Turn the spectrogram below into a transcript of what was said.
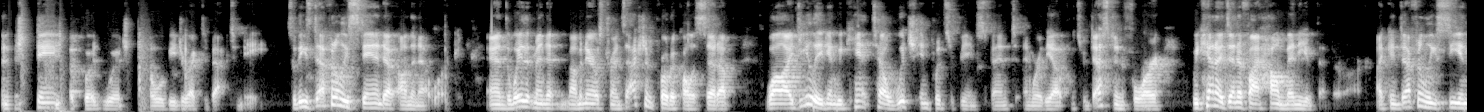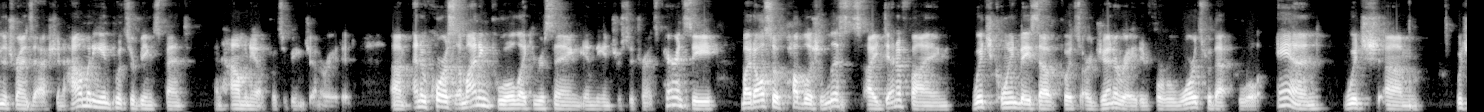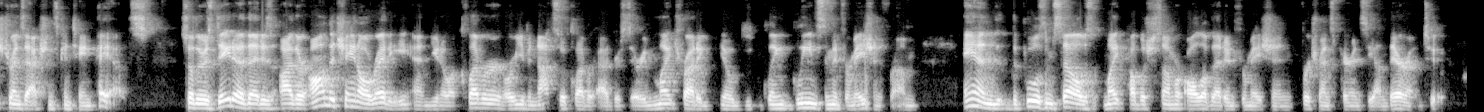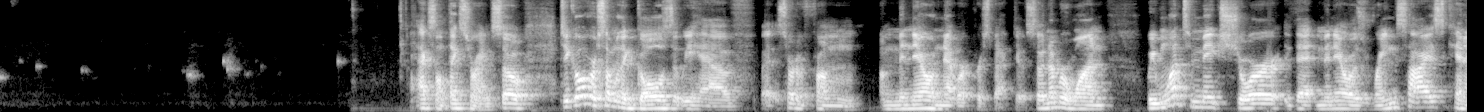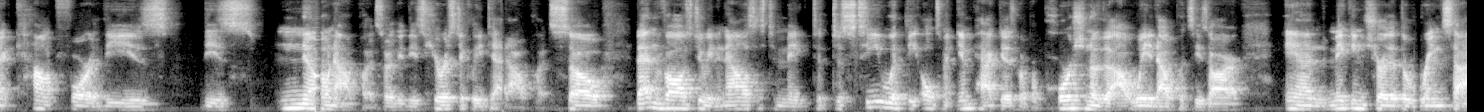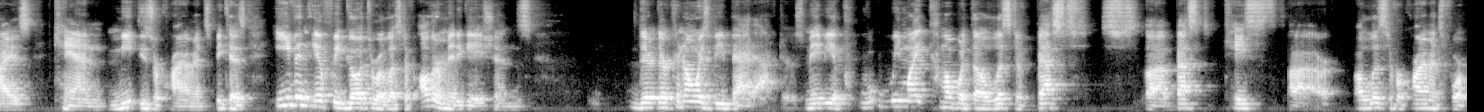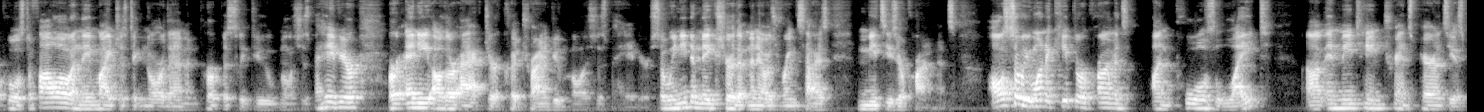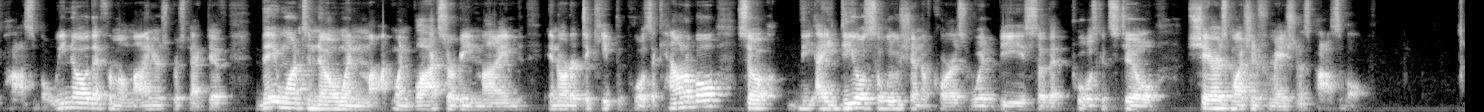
and exchange output, which will be directed back to me. So these definitely stand out on the network. And the way that Monero's transaction protocol is set up, while ideally, again, we can't tell which inputs are being spent and where the outputs are destined for, we can identify how many of them there are. I can definitely see in the transaction how many inputs are being spent and how many outputs are being generated. Um, and of course, a mining pool, like you were saying, in the interest of transparency, might also publish lists identifying which Coinbase outputs are generated for rewards for that pool and which, um, which transactions contain payouts. So there's data that is either on the chain already and you know a clever or even not so clever adversary might try to you know glean, glean some information from, and the pools themselves might publish some or all of that information for transparency on their end too. Excellent. Thanks, Sarang. So to go over some of the goals that we have uh, sort of from a Monero network perspective. So number one, we want to make sure that Monero's ring size can account for these, these known outputs or these heuristically dead outputs. So that involves doing analysis to make to, to see what the ultimate impact is, what proportion of the outweighted outputs these are, and making sure that the ring size can meet these requirements because even if we go through a list of other mitigations, there, there can always be bad actors. Maybe a, we might come up with a list of best uh, best case, uh, a list of requirements for pools to follow, and they might just ignore them and purposely do malicious behavior, or any other actor could try and do malicious behavior. So we need to make sure that Monero's ring size meets these requirements. Also, we want to keep the requirements on pools light um, and maintain transparency as possible. We know that from a miner's perspective, they want to know when, when blocks are being mined in order to keep the pools accountable. So the ideal solution, of course, would be so that pools could still share as much information as possible.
